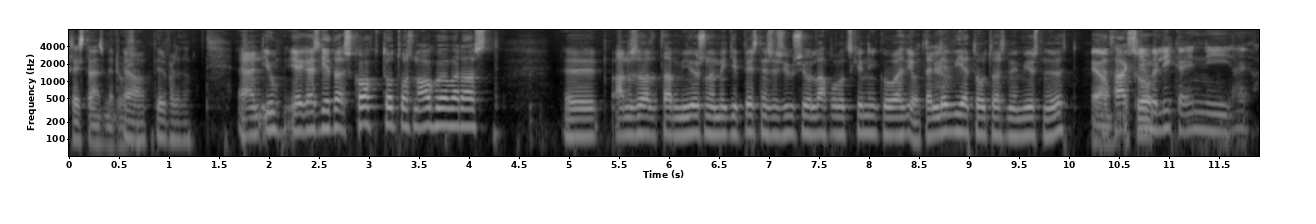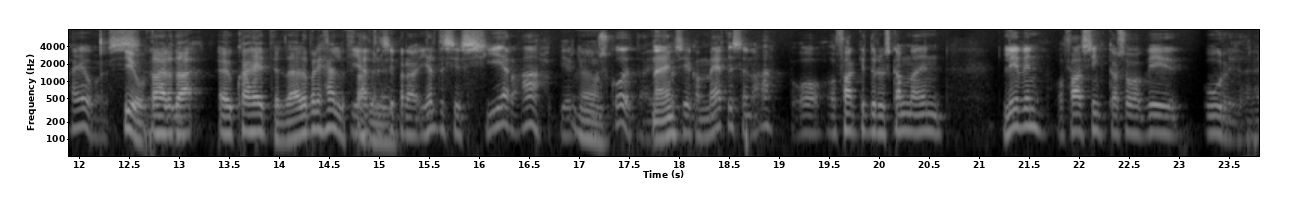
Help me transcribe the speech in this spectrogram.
kreista aðeins mér úr Já, byrja fyrir þetta En jú, ég kannski þetta skokkt var svona áhugaverðast. Uh, annars var þetta mjög svona mikið business as usual kynning og jú, þetta sem er mjög snuðut Já, en það og svo- kemur líka inn í iOS. Jú, það er þetta, uh, hvað heitir það? Er það bara í health? ég held að þáttunni? sé bara, ég held að sé sér app ég er ekki búin að skoða þetta, ég held að sé eitthvað medicine app og, og þar getur þú skannað inn lifin og það synkar svo við úrið, þannig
